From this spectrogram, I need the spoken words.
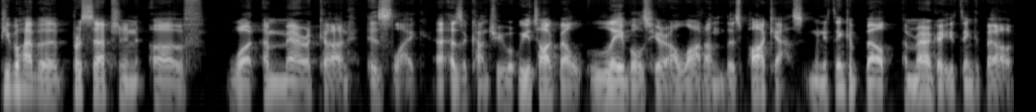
people have a perception of what America is like uh, as a country. We talk about labels here a lot on this podcast. When you think about America, you think about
